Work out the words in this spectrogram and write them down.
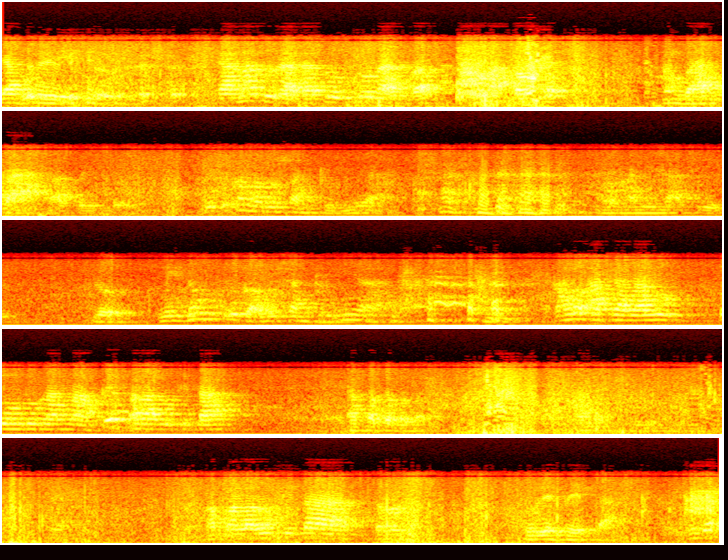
Yahudi itu. Karena sudah ada tuntunan, Pak. Membantah waktu itu. Itu kan urusan dunia. Organisasi. Loh, minum itu gak urusan dunia. Kalau ada lalu tuntunan nabi, lalu kita apa tuh apa? Lalu kita terus boleh bebas? Enggak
